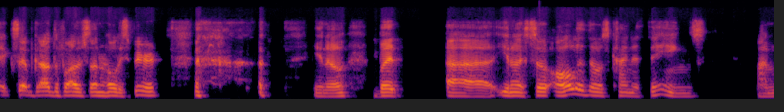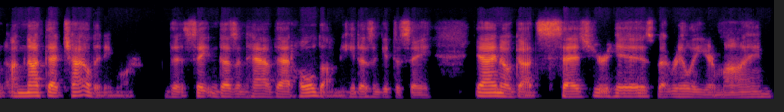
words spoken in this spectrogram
except God the Father, Son, and Holy Spirit. you know, but uh, you know, so all of those kind of things, I'm I'm not that child anymore. That Satan doesn't have that hold on me. He doesn't get to say, "Yeah, I know God says you're His, but really you're mine."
